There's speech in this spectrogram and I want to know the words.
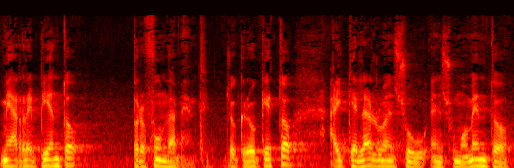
me arrepiento profundamente. Yo creo que esto hay que leerlo en su, en su momento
